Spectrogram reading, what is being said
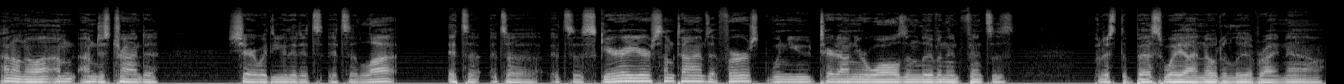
I don't know I'm I'm just trying to share with you that it's it's a lot it's a it's a it's a scarier sometimes at first when you tear down your walls and live in fences but it's the best way I know to live right now.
